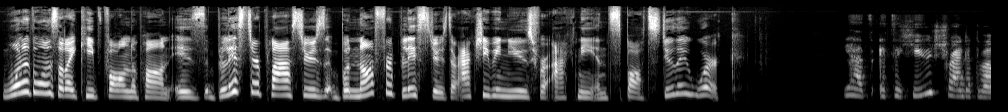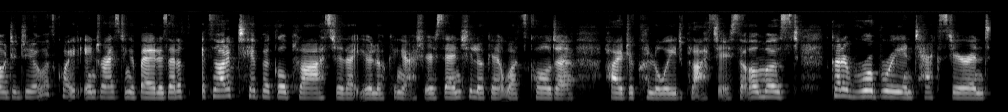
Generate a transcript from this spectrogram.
One of the ones that I keep falling upon is blister plasters, but not for blisters. They're actually being used for acne and spots. Do they work? Yeah, it's, it's a huge trend at the moment. And you know what's quite interesting about it is that it's, it's not a typical plaster that you're looking at. You're essentially looking at what's called a hydrocolloid plaster. So almost kind of rubbery in texture and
